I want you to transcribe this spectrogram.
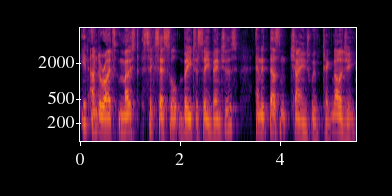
It underwrites most successful B2C ventures and it doesn't change with technology.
